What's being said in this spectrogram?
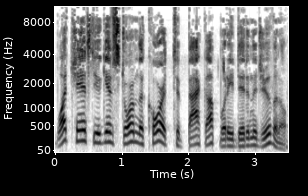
What chance do you give Storm the Court to back up what he did in the juvenile?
